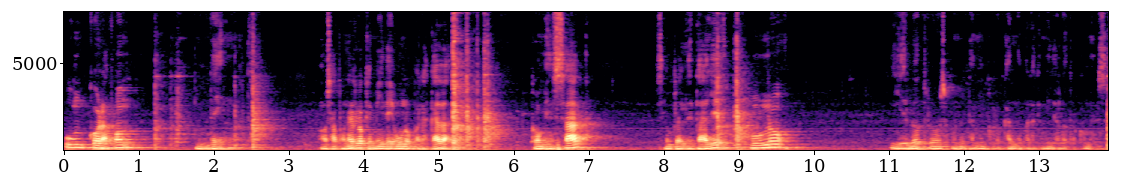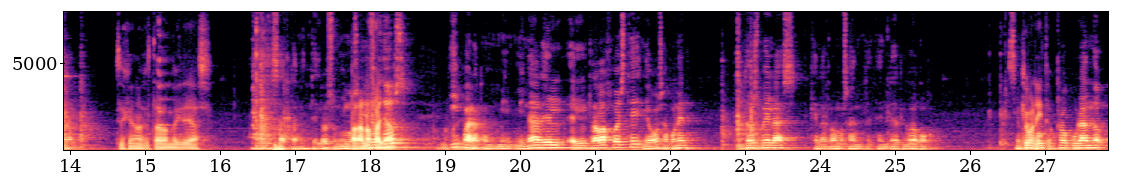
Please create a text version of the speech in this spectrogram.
un corazón dentro. Vamos a ponerlo que mide uno para cada comensal, siempre el detalle, uno y el otro vamos a poner también colocando para que mire al otro comensal. Si es que nos está dando ideas. Exactamente, los unimos Para no fallar. dos, y para culminar el, el trabajo este le vamos a poner dos velas que las vamos a encender luego. Siempre Qué bonito. pro- procurando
